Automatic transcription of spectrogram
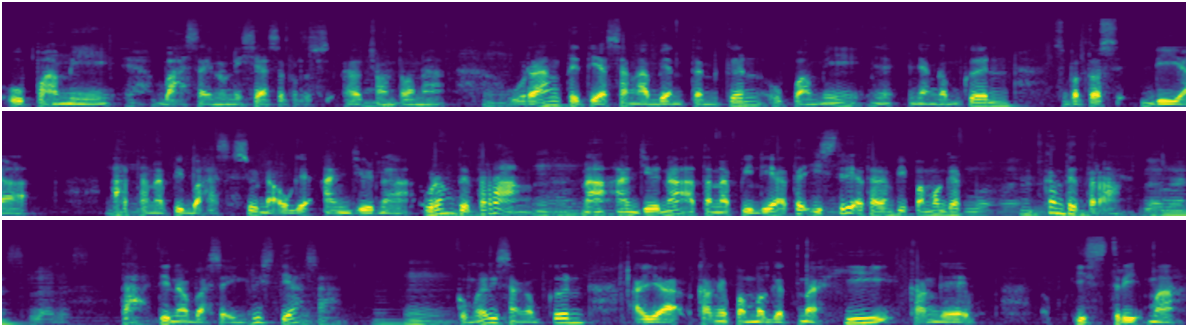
upami eh, bahasa Indonesia seperti eh, contohna urang teu tiasa ngabentenkeun upami ny- nyanggemkeun seperti dia atanapi bahasa Sunda oge anjeuna. Urang teu terang. Nah anjeuna atanapi dia teh istri atanapi pamegat kan teu terang. Leres, leres. Tah dina bahasa Inggris tiasa Hmm. Kemudian disanggapkan aya kangge pamaget mah hi, kangge istri mah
